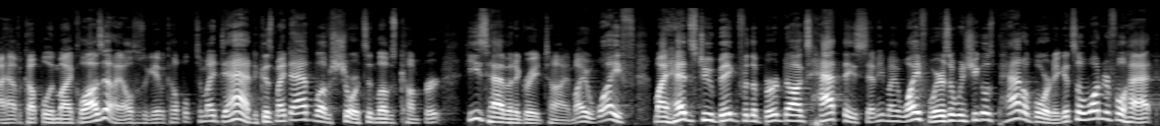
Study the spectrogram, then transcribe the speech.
I have a couple in my closet. I also gave a couple to my dad because my dad loves shorts and loves comfort. He's having a great time. My wife, my head's too big for the Birddogs hat they sent me. My wife wears it when she goes paddleboarding. It's a wonderful hat.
